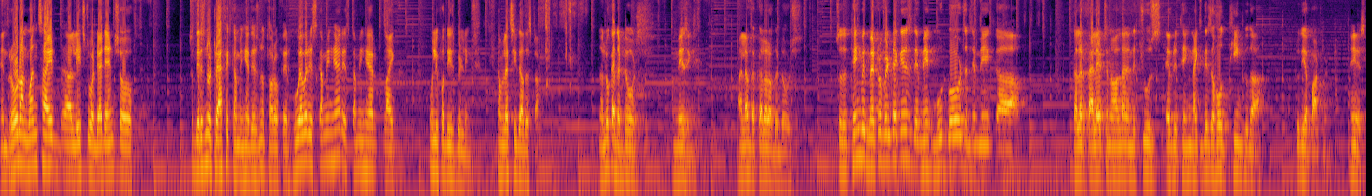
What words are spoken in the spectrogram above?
And road on one side uh, leads to a dead end, so so there is no traffic coming here. There is no thoroughfare. Whoever is coming here is coming here like only for these buildings. Come, let's see the other stuff. Now look at the doors. Amazing. I love the color of the doors. So the thing with Metro is they make mood boards and they make uh, color palettes and all that, and they choose everything. Like there's a whole theme to the to the apartment. Anyways,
